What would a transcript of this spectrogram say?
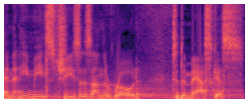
And then he meets Jesus on the road to Damascus.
